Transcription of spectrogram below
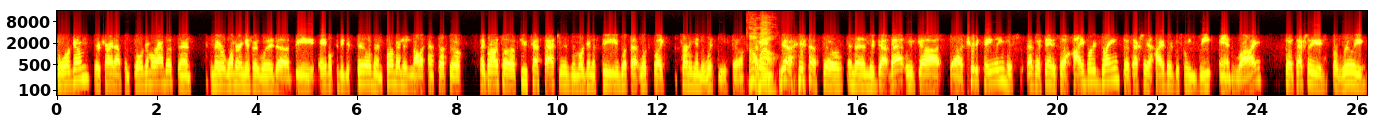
sorghum. They're trying out some sorghum around us, and and they were wondering if it would uh, be able to be distilled and fermented and all that kind of stuff. So they brought us a few test batches, and we're going to see what that looks like turning into whiskey. So, oh I wow, mean, yeah, yeah. So, and then we've got that. We've got uh, triticale, which, as I was saying, it's a hybrid grain. So it's actually a hybrid between wheat and rye. So it's actually a really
